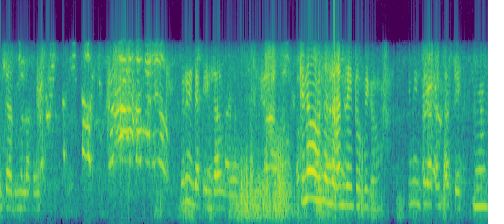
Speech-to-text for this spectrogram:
masyado malaki. Pero hindi pindaw ngayon. Tingnan mo, nalaan lang yung tubig oh. Siminto yata ang taas eh. Hmm.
